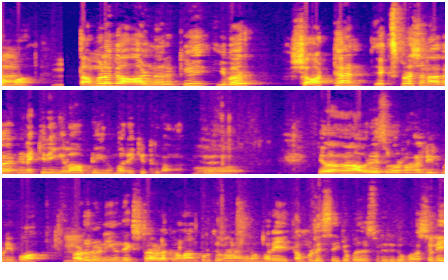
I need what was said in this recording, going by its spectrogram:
ஆமா. தமிழக ஆளுநருக்கு இவர் ஷார்ட் ஹேண்ட் எக்ஸ்பிரஷனாக நினைக்கிறீங்களா அப்படிங்கிற மாதிரி கேட்டிருக்காங்க. எதா இருந்தாலும் அவரே சொல்லுவார் நாங்கள் டீல் பண்ணிப்போம். நடுவில் நீ வந்து எக்ஸ்ட்ரா விளக்கம்லாம் கொடுக்க வேணாங்கிற மாதிரி தமிழிசைக்கு பதில் சொல்லியிருக்க முறை சொல்லி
